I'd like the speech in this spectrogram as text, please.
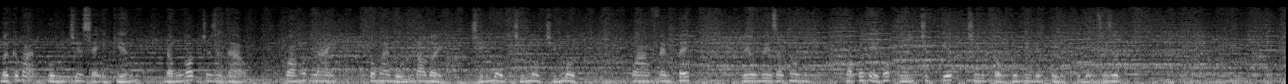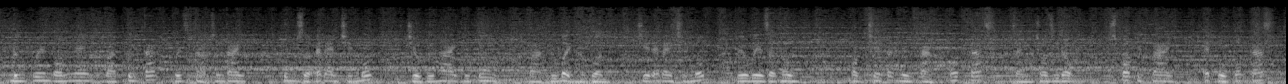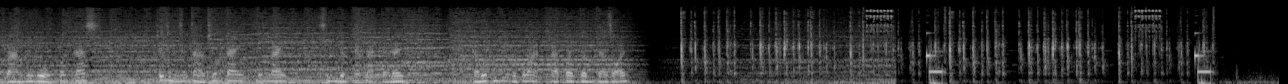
Mời các bạn cùng chia sẻ ý kiến, đóng góp cho dự thảo qua hotline 02437 919191 qua fanpage VOV Giao thông hoặc có thể góp ý trực tiếp trên cổng thông tin điện tử của Bộ Xây dựng. Đừng quên đón nghe và tương tác với dự thảo trên tay khung giờ FM 91 chiều thứ hai, thứ tư và thứ bảy hàng tuần trên FM 91 VOV Giao thông hoặc trên các nền tảng podcast dành cho di động Spotify, Apple Podcast và Google Podcast. Chương trình dự thảo trên tay hôm nay xin được khép lại tại đây. Cảm ơn quý vị và các bạn đã quan tâm theo dõi.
